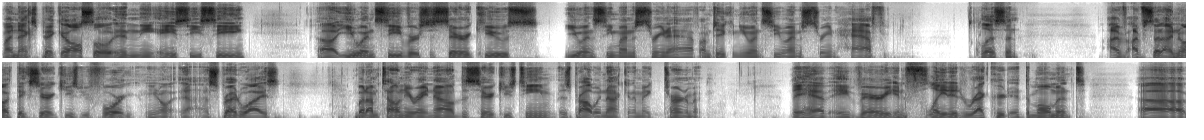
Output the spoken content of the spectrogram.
My next pick also in the ACC, uh, UNC versus Syracuse. UNC minus three and a half. I'm taking UNC minus three and a half. Listen, I've I've said I know I've picked Syracuse before, you know, uh, spread wise, but I'm telling you right now, the Syracuse team is probably not going to make the tournament. They have a very inflated record at the moment. Uh,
